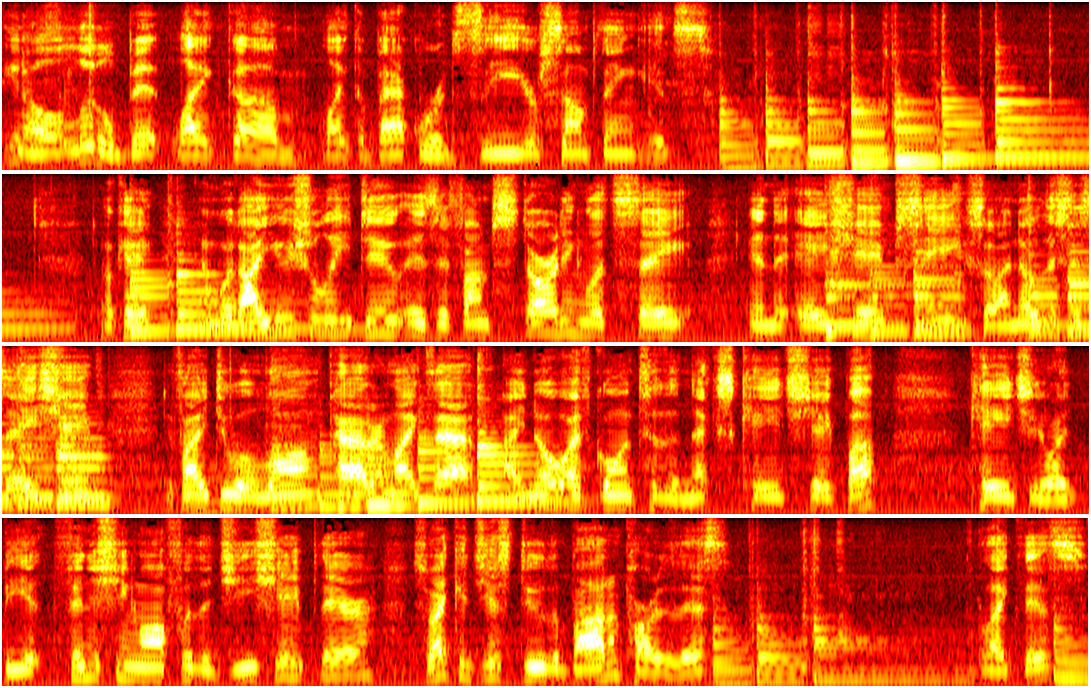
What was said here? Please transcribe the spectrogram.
you know, a little bit like um, like a backwards Z or something. It's okay. And what I usually do is if I'm starting, let's say, in the A shape C, so I know this is A shape. If I do a long pattern like that, I know I've gone to the next cage shape up cage, you know, I'd be finishing off with a G shape there. So I could just do the bottom part of this like this.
